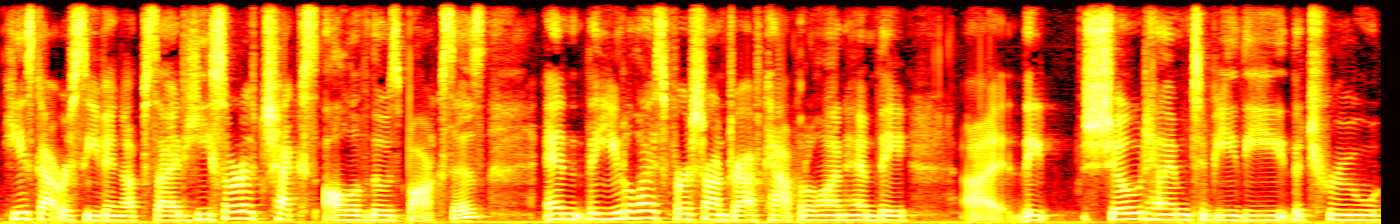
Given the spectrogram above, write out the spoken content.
He's got receiving upside. He sort of checks all of those boxes and they utilized first round draft capital on him. They uh, they showed him to be the the true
